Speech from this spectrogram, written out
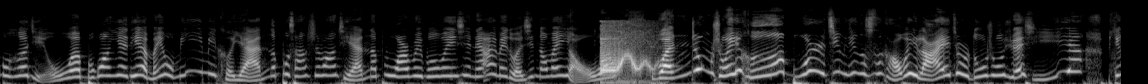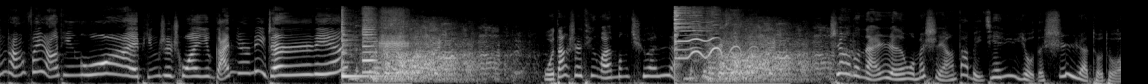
不喝酒啊，不逛夜店，没有秘密可言那，不藏私房钱那，不玩微博、微信，连暧昧短信都没有啊，稳重随和，不是静静思考未来，就是读书学习呀，平常非常听话呀，平时穿衣服干净利真的。我当时听完蒙圈了，这样的男人，我们沈阳大北监狱有的是啊，坨坨。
